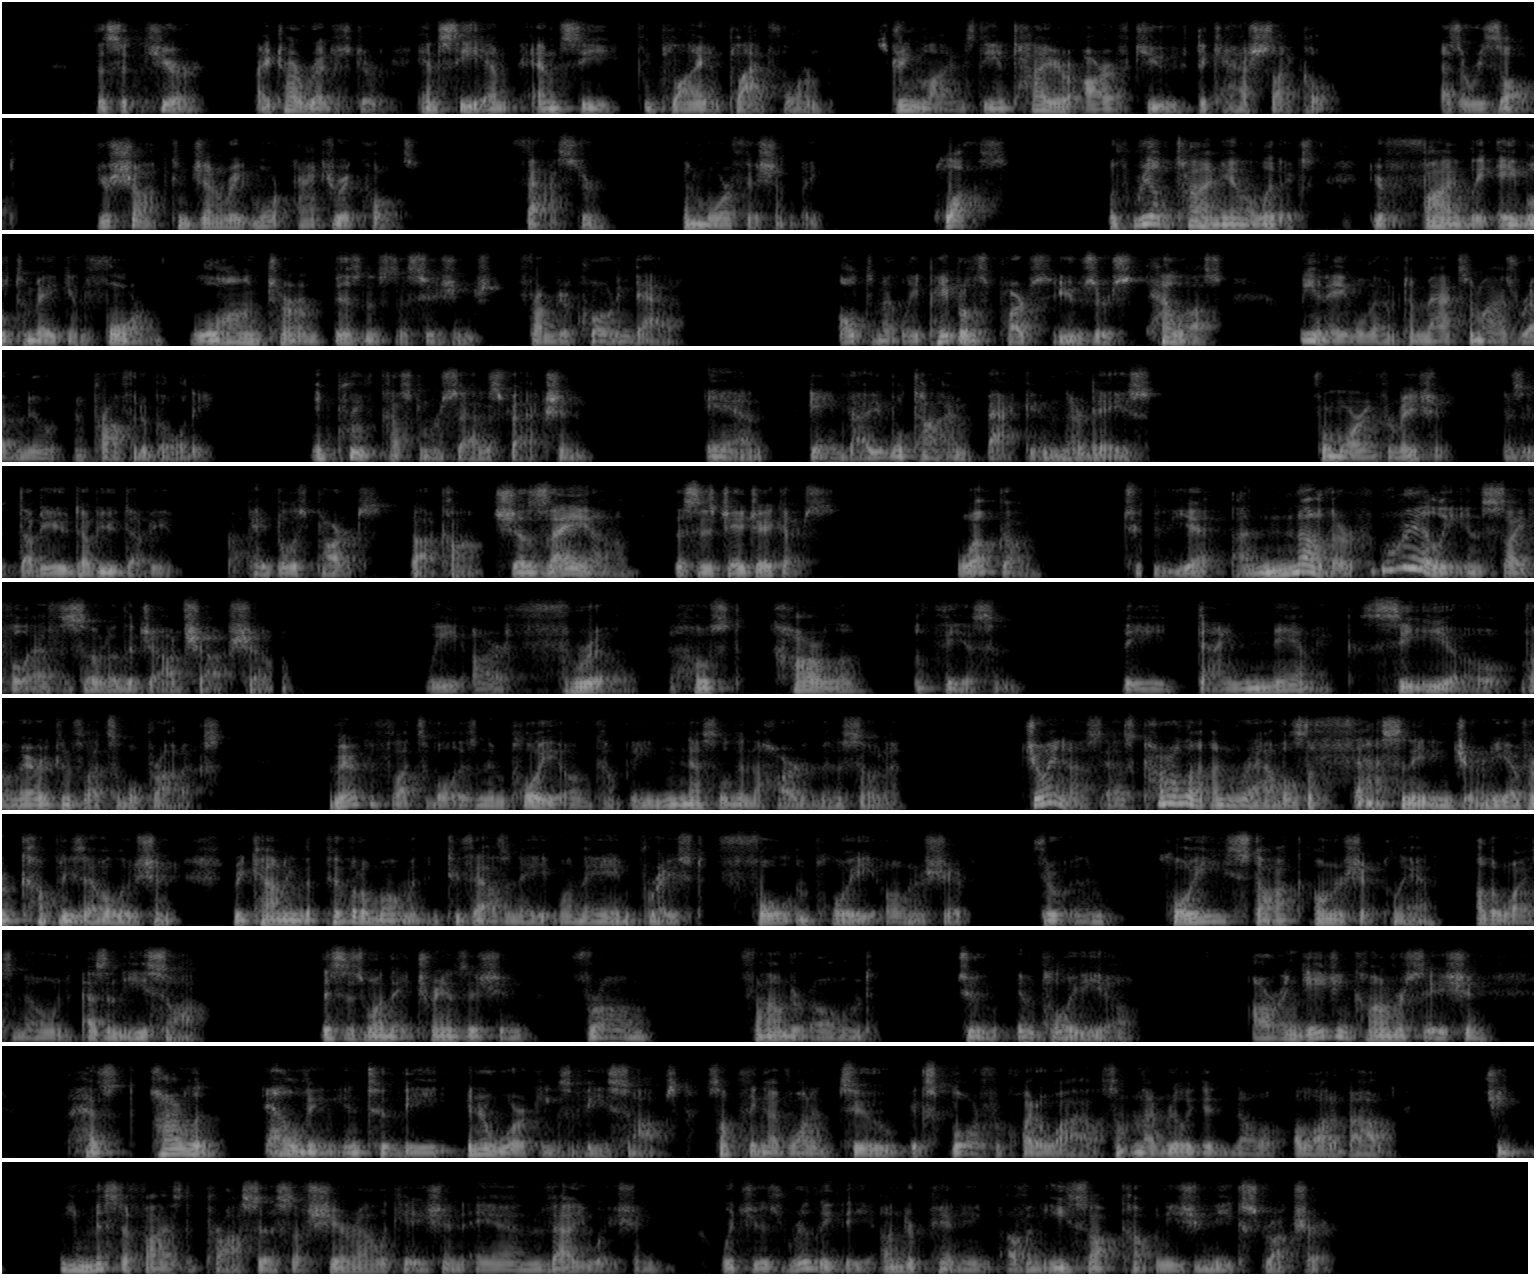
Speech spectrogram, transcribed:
the secure ITAR registered and CMMC compliant platform streamlines the entire RFQ to cash cycle. As a result, your shop can generate more accurate quotes faster and more efficiently. Plus, with real time analytics, you're finally able to make informed, long term business decisions from your quoting data. Ultimately, paperless parts users tell us we enable them to maximize revenue and profitability improve customer satisfaction, and gain valuable time back in their days. For more information, visit www.paperlessparts.com. Shazam! This is Jay Jacobs. Welcome to yet another really insightful episode of the Job Shop Show. We are thrilled to host Carla Mathiason, the dynamic CEO of American Flexible Products. American Flexible is an employee owned company nestled in the heart of Minnesota. Join us as Carla unravels the fascinating journey of her company's evolution, recounting the pivotal moment in 2008 when they embraced full employee ownership through an employee stock ownership plan, otherwise known as an ESOP. This is when they transitioned from founder owned to employee owned. Our engaging conversation has Carla delving into the inner workings of ESOPs, something I've wanted to explore for quite a while, something I really didn't know a lot about. She demystifies the process of share allocation and valuation, which is really the underpinning of an ESOP company's unique structure.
